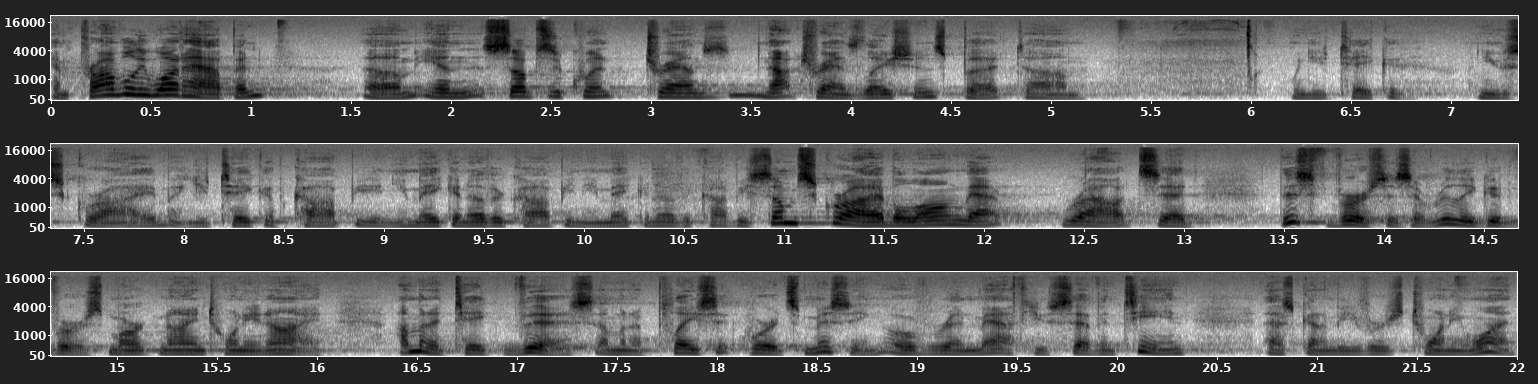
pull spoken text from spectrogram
And probably what happened um, in subsequent trans, not translations, but um, when you take a you scribe, and you take a copy and you make another copy and you make another copy. Some scribe along that route said, This verse is a really good verse, Mark 9 29. I'm going to take this, I'm going to place it where it's missing over in Matthew 17. That's going to be verse 21.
